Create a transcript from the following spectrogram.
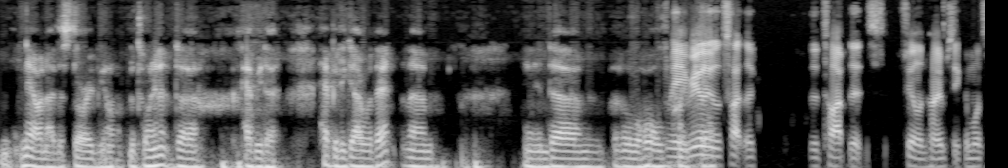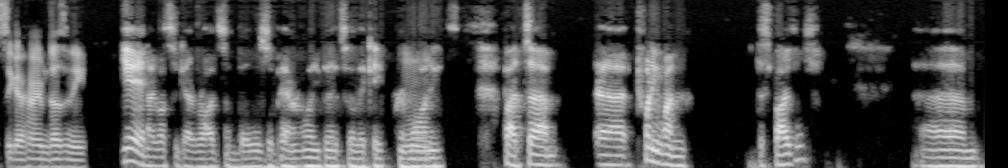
now I know the story between it. Uh, happy to happy to go with that. Um, and um, all the Halls he really Cow- looks like the, the type that's feeling homesick and wants to go home, doesn't he? Yeah, and he wants to go ride some bulls apparently, but so they keep reminding. us. But um, uh, 21 disposals. Um,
